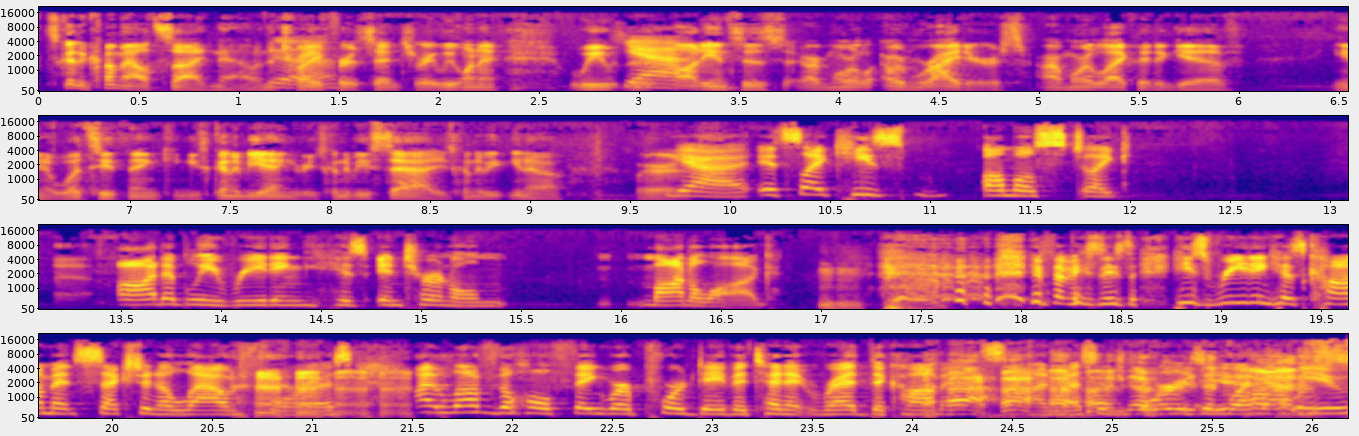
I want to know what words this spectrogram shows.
it's gonna come outside now in the Yeah. 21st century. We want to we Yeah. the audiences are more or writers are more likely to give. You know, what's he thinking? He's going to be angry. He's going to be sad. He's going to be, you know, whereas yeah, it's like he's almost like audibly reading his internal monologue. Mm-hmm. if that makes sense, he's reading his comments section aloud for us. I love the whole thing where poor David Tennant read the comments on message boards and what have you,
